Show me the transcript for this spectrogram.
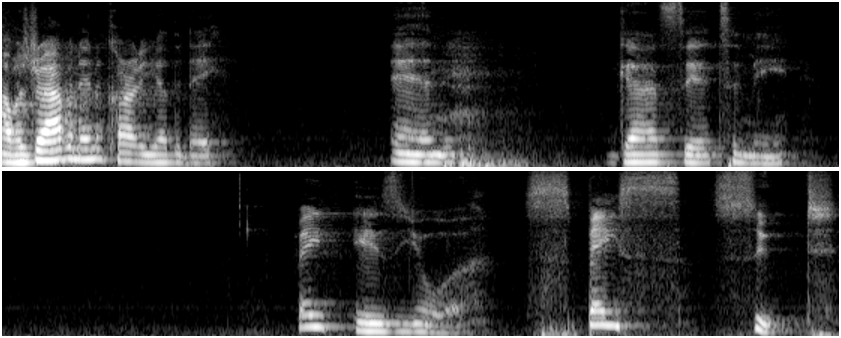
I was driving in a car the other day, and God said to me, Faith is your space suit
